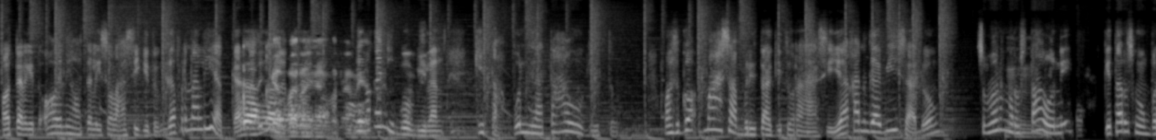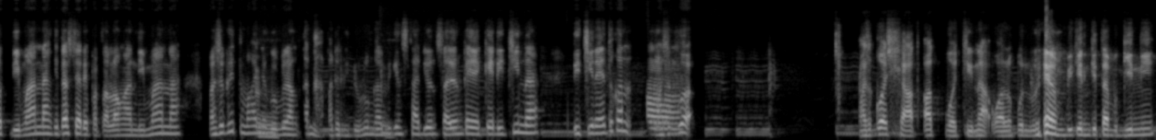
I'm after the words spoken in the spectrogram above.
hotel gitu? Oh ini hotel isolasi gitu. Nggak pernah lihat kan? Maksud gua nggak nggak pernah pernah. nggak pernah Ya makanya gue bilang kita pun nggak tahu gitu. Maksud gue masa berita gitu rahasia kan nggak bisa dong. Semua orang harus Hmm. tahu nih. Kita harus ngumpet di mana, kita harus cari pertolongan di mana. Maksud gue itu makanya Hmm. gue bilang kenapa dari dulu nggak bikin stadion-stadion kayak kayak di Cina. Di Cina itu kan maksud Hmm. gue Maksud gue shout out buat Cina walaupun lu yang bikin kita begini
